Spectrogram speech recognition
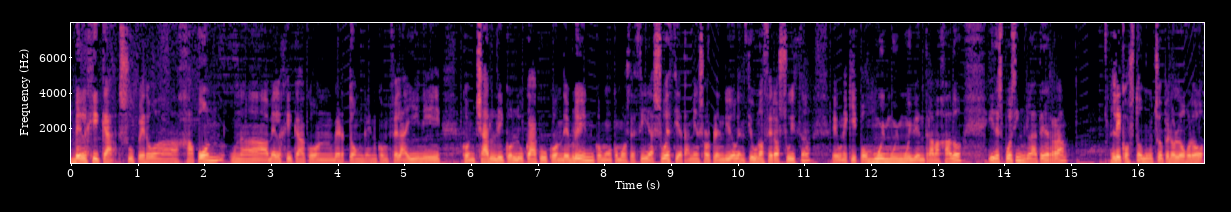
Bélgica superó a Japón, una Bélgica con Bertongen, con Fellaini, con Chadli, con Lukaku, con De Bruyne, como, como os decía. Suecia también sorprendió, venció 1-0 a Suiza, eh, un equipo muy, muy, muy bien trabajado. Y después Inglaterra le costó mucho, pero logró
